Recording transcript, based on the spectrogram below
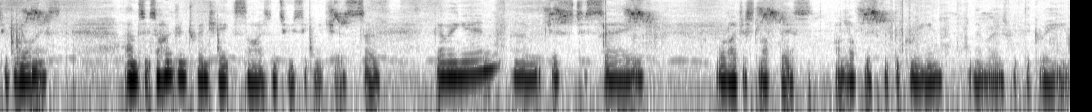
to be honest. Um, so it's 128 size and two signatures. So going in um, just to say well I just love this I love this with the green and the rose with the green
